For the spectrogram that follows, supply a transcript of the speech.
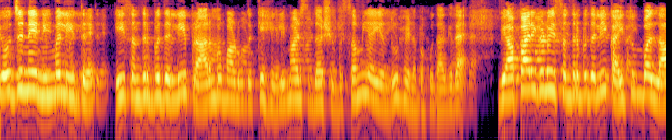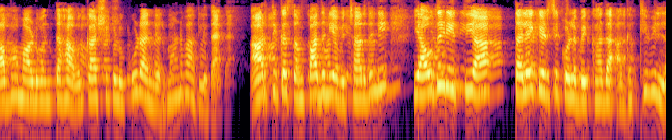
ಯೋಜನೆ ನಿಮ್ಮಲ್ಲಿ ಇದ್ರೆ ಈ ಸಂದರ್ಭದಲ್ಲಿ ಪ್ರಾರಂಭ ಮಾಡುವುದಕ್ಕೆ ಹೇಳಿ ಮಾಡಿಸಿದ ಶುಭ ಸಮಯ ಎಂದು ಹೇಳಬಹುದಾಗಿದೆ. ವ್ಯಾಪಾರಿಗಳು ಈ ಸಂದರ್ಭದಲ್ಲಿ ಕೈತುಂಬ ಲಾಭ ಮಾಡುವಂತಹ ಅವಕಾಶಗಳು ಕೂಡ ನಿರ್ಮಾಣವಾಗಲಿದೆ. ಆರ್ಥಿಕ ಸಂಪಾದನೆಯ ವಿಚಾರದಲ್ಲಿ ಯಾವುದೇ ರೀತಿಯ ತಲೆ ಕೆಡಿಸಿಕೊಳ್ಳಬೇಕಾದ ಅಗತ್ಯವಿಲ್ಲ.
